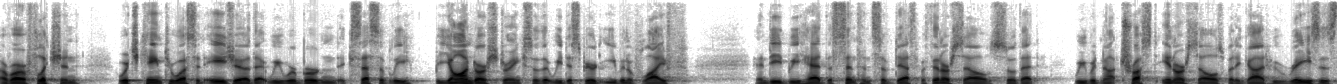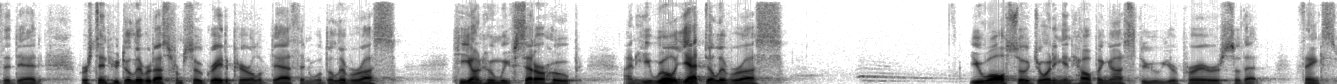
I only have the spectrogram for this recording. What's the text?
of our affliction, which came to us in Asia, that we were burdened excessively beyond our strength, so that we despaired even of life. Indeed, we had the sentence of death within ourselves, so that we would not trust in ourselves, but in God who raises the dead. Verse 10 Who delivered us from so great a peril of death and will deliver us, he on whom we've set our hope, and he will yet deliver us. You also joining in helping us through your prayers, so that thanks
